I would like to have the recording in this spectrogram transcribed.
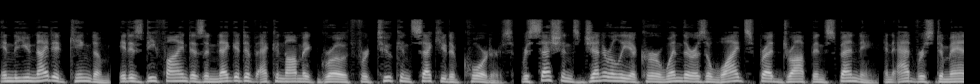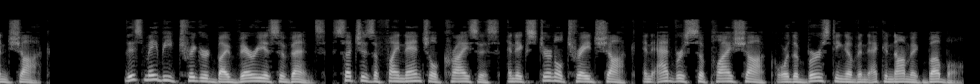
In the United Kingdom, it is defined as a negative economic growth for two consecutive quarters. Recessions generally occur when there is a widespread drop in spending an adverse demand shock. This may be triggered by various events, such as a financial crisis, an external trade shock, an adverse supply shock or the bursting of an economic bubble.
